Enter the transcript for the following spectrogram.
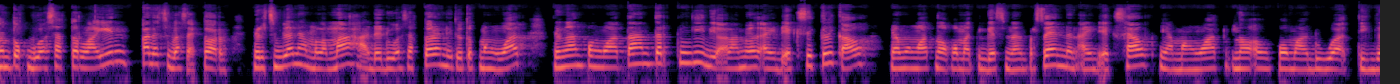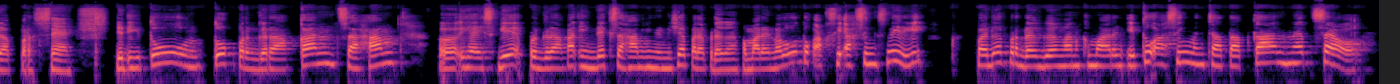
untuk dua sektor lain, kan ada 11 sektor. Dari 9 yang melemah, ada dua sektor yang ditutup menguat dengan penguatan tertinggi dialami oleh IDX Cyclical yang menguat 0,39% dan IDX Health yang menguat 0,23%. Jadi itu untuk pergerakan saham uh, IHSG, pergerakan indeks saham Indonesia pada perdagangan kemarin. Lalu untuk aksi asing sendiri, pada perdagangan kemarin itu asing mencatatkan net sell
